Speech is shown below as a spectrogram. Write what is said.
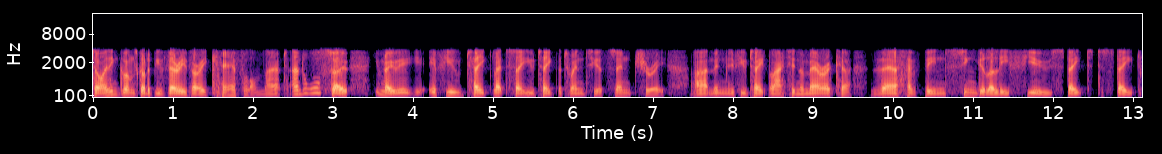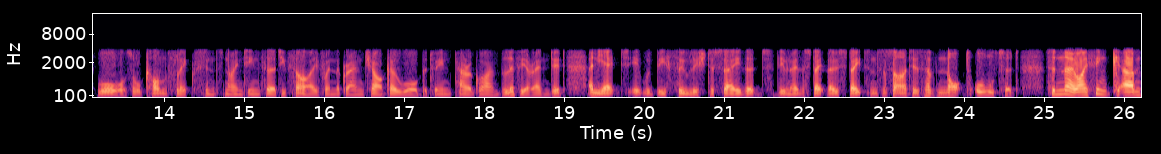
so I think one's got to be very, very careful on that. And also, you know, if you take, let's say, you take the 20th century, I mean, if you take Latin America, there have been singularly few state to state wars or conflicts since 1935 when the Gran Chaco War between Paraguay and Bolivia ended. And yet it would be foolish to say that, you know, the state, those states and societies have not altered. So, no, I think, um,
